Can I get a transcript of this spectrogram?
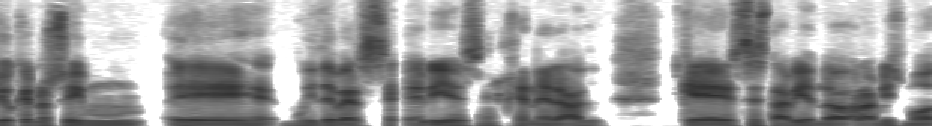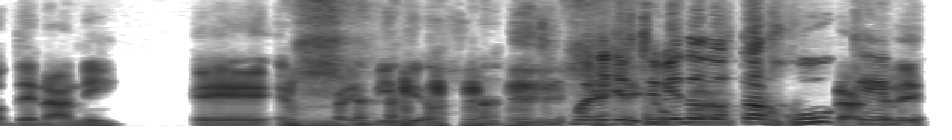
Yo que no soy muy de ver series en general, que se está viendo ahora mismo The Nanny eh, en Prime Video. Bueno, yo estoy viendo Doctor Who, que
